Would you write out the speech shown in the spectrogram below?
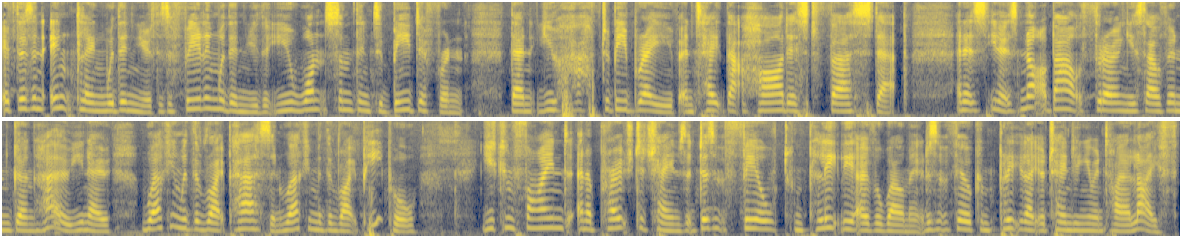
if there's an inkling within you, if there's a feeling within you that you want something to be different, then you have to be brave and take that hardest first step. And it's, you know, it's not about throwing yourself in gung ho, you know, working with the right person, working with the right people you can find an approach to change that doesn't feel completely overwhelming. It doesn't feel completely like you're changing your entire life.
